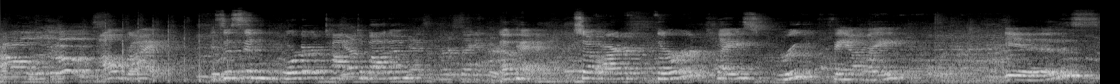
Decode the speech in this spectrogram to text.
Oh, look at those. All right. Is this in order, top to bottom? Yes, first, second, third. Okay. So our third place group family is.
